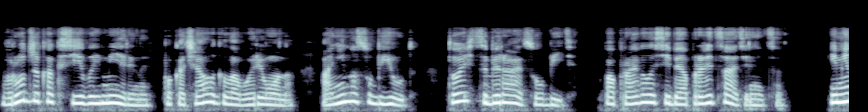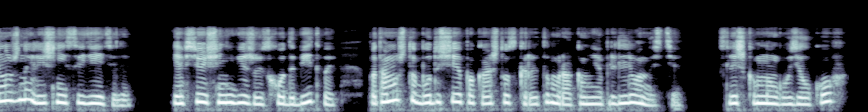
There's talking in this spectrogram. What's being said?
«Врут же, как сивые мерины», – покачала головой Риона. «Они нас убьют, то есть собираются убить», – поправила себя прорицательница. «Им не нужны лишние свидетели. Я все еще не вижу исхода битвы, потому что будущее пока что скрыто мраком неопределенности. Слишком много узелков,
